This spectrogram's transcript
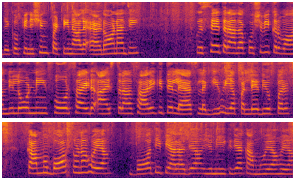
ਦੇਖੋ ਫਿਨਿਸ਼ਿੰਗ ਪੱਟੀ ਨਾਲ ਐਡ ਆਨ ਆ ਜੀ। ਕਿਸੇ ਤਰ੍ਹਾਂ ਦਾ ਕੁਝ ਵੀ ਕਰਵਾਉਣ ਦੀ ਲੋੜ ਨਹੀਂ। ਫੋਰ ਸਾਈਡ ਆ, ਇਸ ਤਰ੍ਹਾਂ ਸਾਰੇ ਕਿਤੇ ਲੈਸ ਲੱਗੀ ਹੋਈ ਆ ਪੱਲੇ ਦੇ ਉੱਪਰ। ਕੰਮ ਬਹੁਤ ਸੋਹਣਾ ਹੋਇਆ। ਬਹੁਤ ਹੀ ਪਿਆਰਾ ਜਿਹਾ ਯੂਨੀਕ ਜਿਹਾ ਕੰਮ ਹੋਇਆ ਹੋਇਆ।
